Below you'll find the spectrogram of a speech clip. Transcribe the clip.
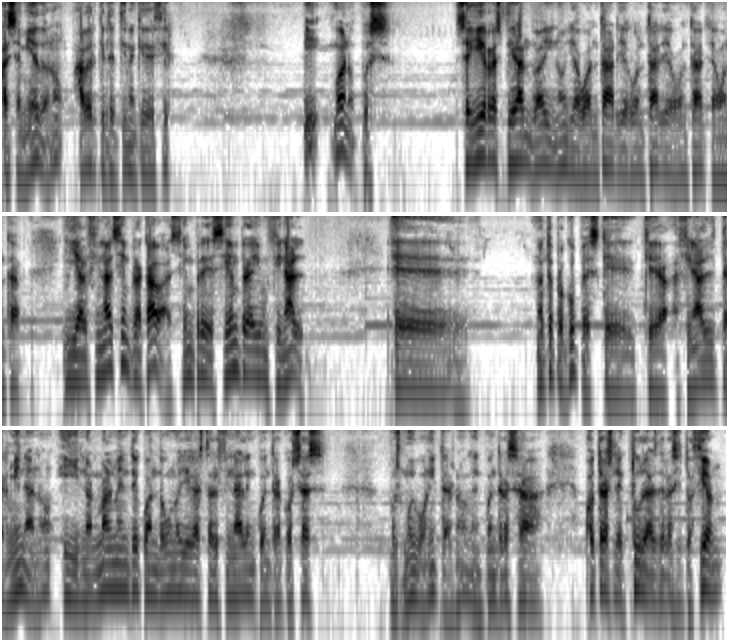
ese miedo, ¿no? A ver qué te tiene que decir. Y bueno, pues seguir respirando ahí, ¿no? Y aguantar, y aguantar, y aguantar, y aguantar. Y al final siempre acaba, siempre, siempre hay un final. Eh, no te preocupes, que, al final termina, ¿no? Y normalmente cuando uno llega hasta el final encuentra cosas pues muy bonitas, ¿no? Encuentras a otras lecturas de la situación.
